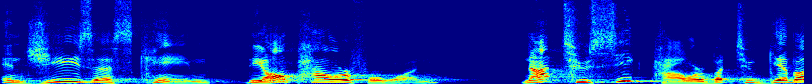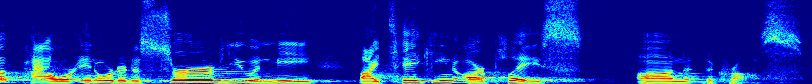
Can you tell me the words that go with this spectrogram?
And Jesus came, the all powerful one, not to seek power, but to give up power in order to serve you and me by taking our place on the cross.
